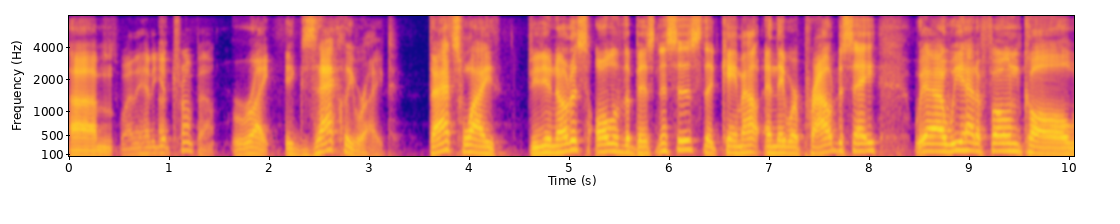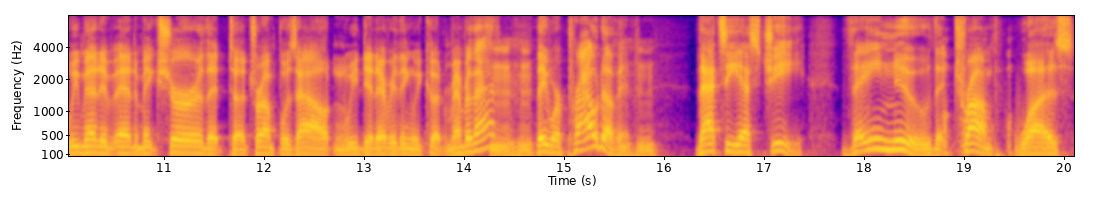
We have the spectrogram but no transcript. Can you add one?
Um, That's why they had to get Trump out. Right, exactly right. That's why. Did you notice all of the businesses that came out and they were proud to say, "Yeah, we had a phone call. We met, had to make sure that uh, Trump was out, and we did everything we could." Remember that? Mm-hmm. They were proud of it. Mm-hmm. That's ESG. They knew that Trump was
